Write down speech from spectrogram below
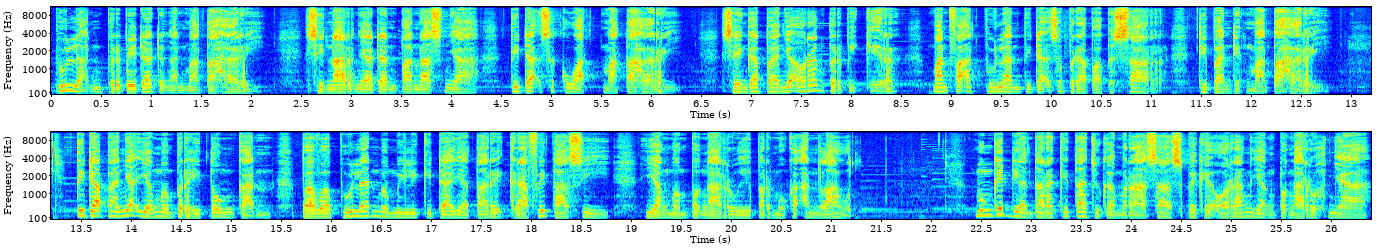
Bulan berbeda dengan matahari, sinarnya dan panasnya tidak sekuat matahari sehingga banyak orang berpikir manfaat bulan tidak seberapa besar dibanding matahari. Tidak banyak yang memperhitungkan bahwa bulan memiliki daya tarik gravitasi yang mempengaruhi permukaan laut. Mungkin di antara kita juga merasa sebagai orang yang pengaruhnya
